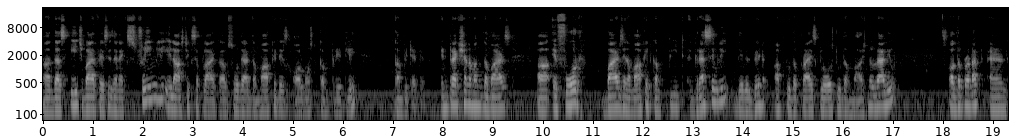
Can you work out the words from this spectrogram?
Uh, thus, each buyer faces an extremely elastic supply curve so that the market is almost completely competitive. Interaction among the buyers. Uh, if four buyers in a market compete aggressively, they will bid up to the price close to the marginal value of the product and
